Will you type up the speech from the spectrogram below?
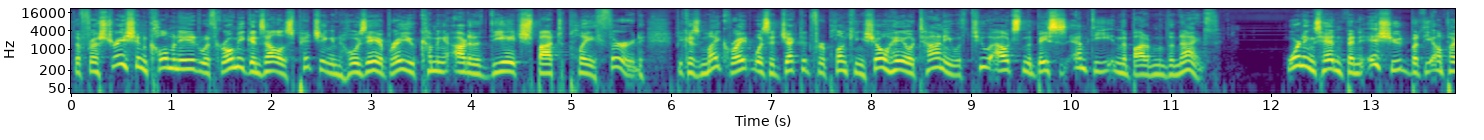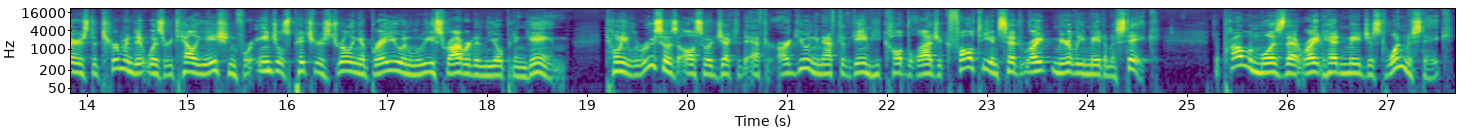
The frustration culminated with Romy Gonzalez pitching and Jose Abreu coming out of the DH spot to play third because Mike Wright was ejected for plunking Shohei Ohtani with two outs and the bases empty in the bottom of the ninth. Warnings hadn't been issued, but the umpires determined it was retaliation for Angels pitchers drilling Abreu and Luis Robert in the opening game. Tony La Russa is also ejected after arguing, and after the game, he called the logic faulty and said Wright merely made a mistake. The problem was that Wright hadn't made just one mistake.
